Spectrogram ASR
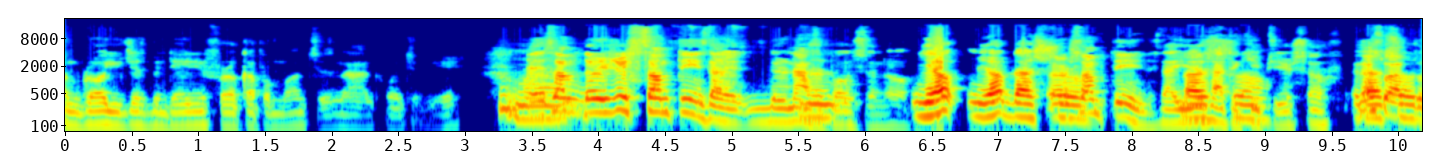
some girl you've just been dating for a couple months is not going to be. And some there's just some things that they're not Mm. supposed to know. Yep, yep, that's There are some things that you That's just have to keep to yourself, and that's, That's what I have to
